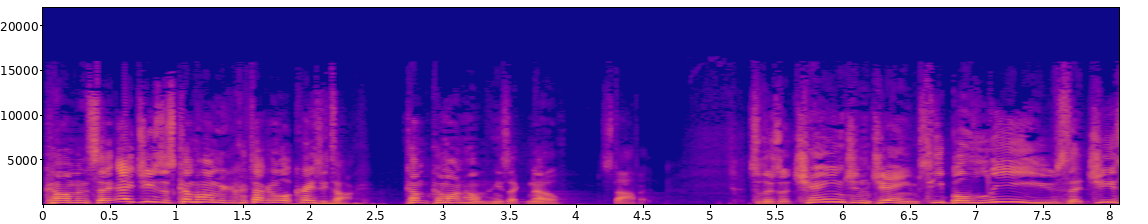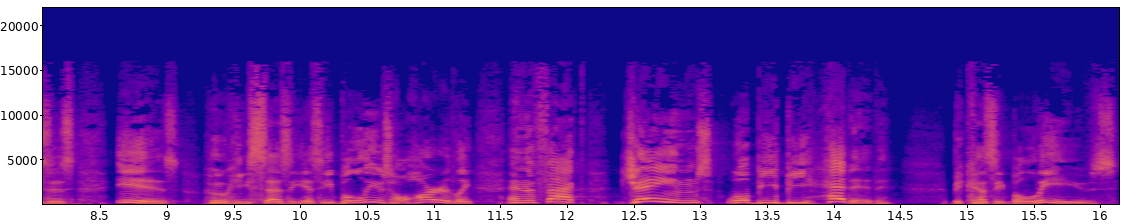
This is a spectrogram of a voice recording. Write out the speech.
come and say, Hey, Jesus, come home. You're talking a little crazy talk. Come, come on home. And he's like, No, stop it. So there's a change in James. He believes that Jesus is who he says he is. He believes wholeheartedly. And in fact, James will be beheaded because he believes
